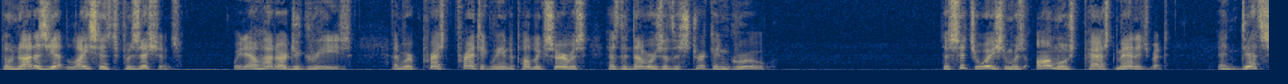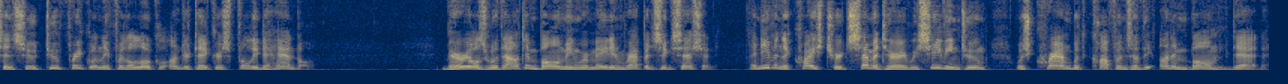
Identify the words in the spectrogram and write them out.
Though not as yet licensed physicians, we now had our degrees, and were pressed frantically into public service as the numbers of the stricken grew. The situation was almost past management, and deaths ensued too frequently for the local undertakers fully to handle. Burials without embalming were made in rapid succession, and even the Christ Church Cemetery receiving tomb was crammed with coffins of the unembalmed dead.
